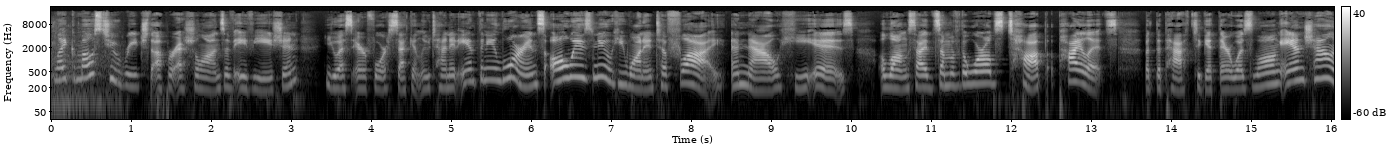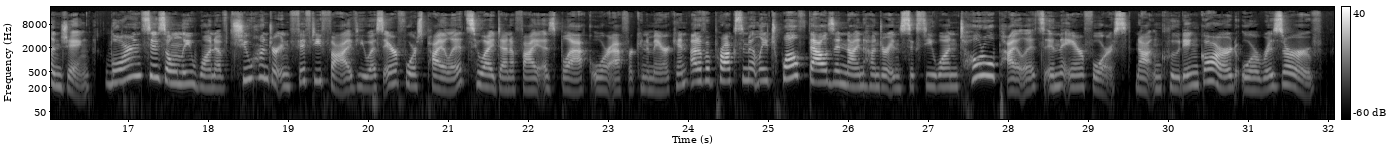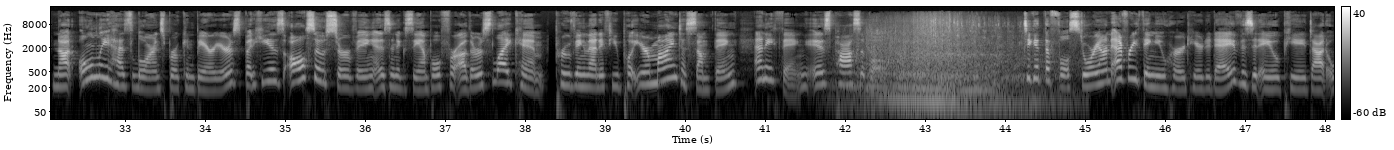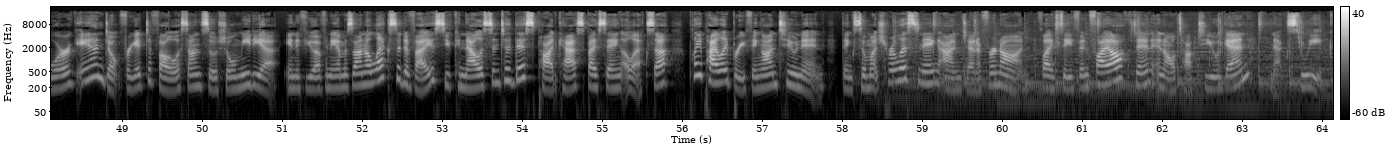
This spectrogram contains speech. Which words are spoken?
Like most who reach the upper echelons of aviation, U.S. Air Force Second Lieutenant Anthony Lawrence always knew he wanted to fly, and now he is, alongside some of the world's top pilots but the path to get there was long and challenging. Lawrence is only one of 255 U.S. Air Force pilots who identify as Black or African American out of approximately 12,961 total pilots in the Air Force, not including Guard or Reserve. Not only has Lawrence broken barriers, but he is also serving as an example for others like him, proving that if you put your mind to something, anything is possible. To get the full story on everything you heard here today, visit AOPA.org and don't forget to follow us on social media. And if you have an Amazon Alexa device, you can now listen to this podcast by saying, Alexa, play Pilot Briefing on TuneIn. Thanks so much for listening. I'm Jennifer Non. Fly safe and fly often, and I'll talk to you again next week.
